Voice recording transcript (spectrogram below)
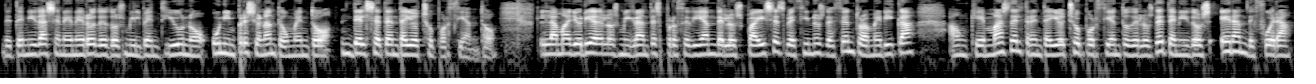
detenidas en enero de 2021, un impresionante aumento del 78%. La mayoría de los migrantes procedían de los países vecinos de Centroamérica, aunque más del 38% de los detenidos eran de fuera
